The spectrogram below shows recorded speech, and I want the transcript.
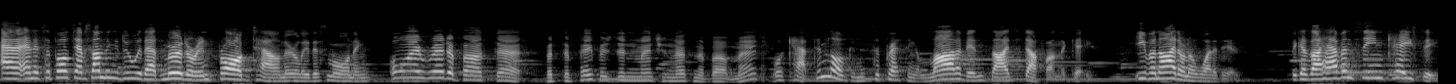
And, and it's supposed to have something to do with that murder in Frogtown early this morning. Oh, I read about that, but the papers didn't mention nothing about magic. Well, Captain Logan is suppressing a lot of inside stuff on the case. Even I don't know what it is. Because I haven't seen Casey.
